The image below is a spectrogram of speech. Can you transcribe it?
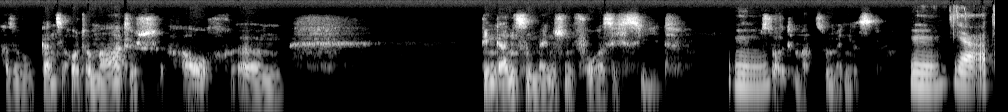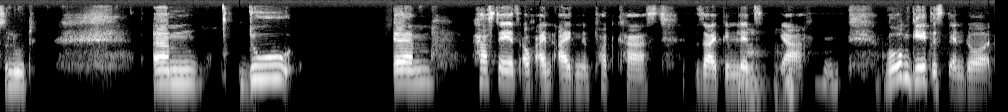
also ganz automatisch auch ähm, den ganzen Menschen vor sich sieht. Mhm. Sollte man zumindest. Mhm. Ja, absolut. Ähm, du ähm, hast ja jetzt auch einen eigenen Podcast seit dem letzten mhm. Jahr. Worum geht es denn dort?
